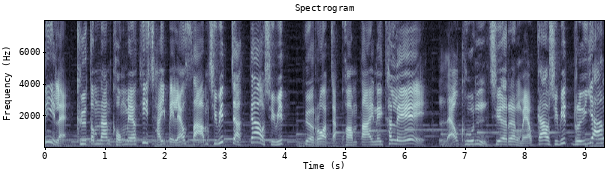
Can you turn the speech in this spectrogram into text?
นี่แหละคือตำนานของแมวที่ใช้ไปแล้ว 3 ชีวิตจาก 9 ชีวิต เพื่อรอดจากความตายในทะเล แล้วคุณเชื่อเรื่องแมว 9 ชีวิตหรือยัง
